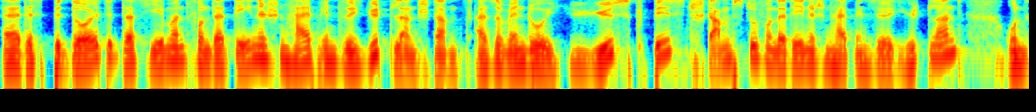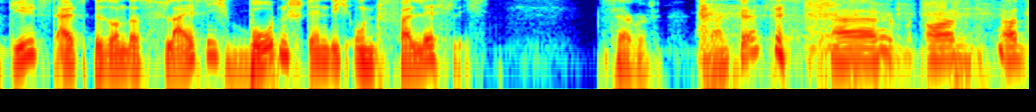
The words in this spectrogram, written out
Äh, das bedeutet, dass jemand von der dänischen Halbinsel Jütland stammt. Also wenn du Jysk bist, stammst du von der dänischen Halbinsel Jütland und giltst als besonders fleißig, bodenständig und verlässlich. Sehr gut. Danke. ähm, und, und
